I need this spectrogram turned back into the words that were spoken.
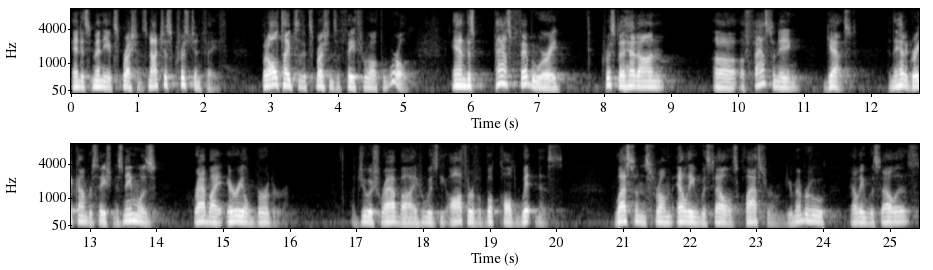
and its many expressions, not just Christian faith, but all types of expressions of faith throughout the world. And this past February, Krista had on uh, a fascinating guest, and they had a great conversation. His name was Rabbi Ariel Burger, a Jewish rabbi who was the author of a book called Witness Lessons from Elie Wiesel's Classroom. Do you remember who Elie Wiesel is?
